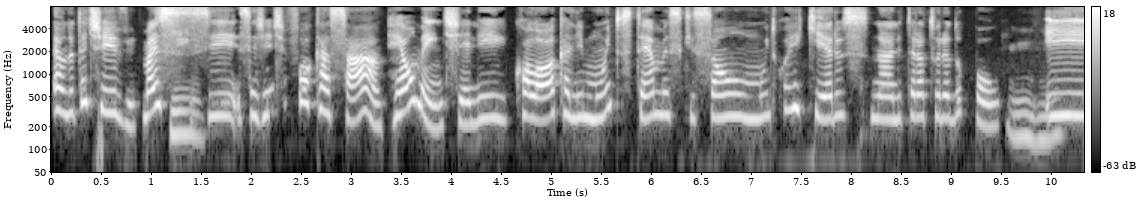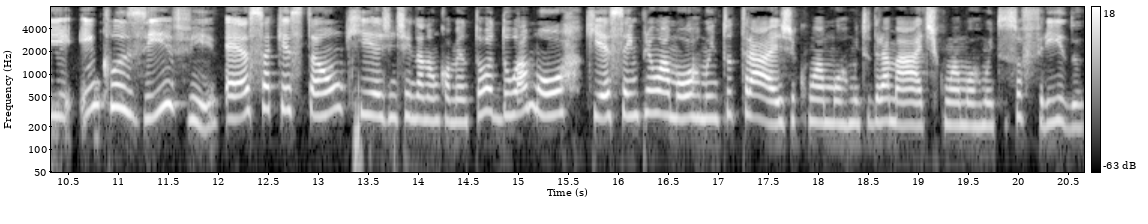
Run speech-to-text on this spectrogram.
é um detetive. Mas se, se a gente for caçar, realmente, ele coloca ali muitos temas que são muito corriqueiros na literatura do Poe. Uhum. E, inclusive, essa questão que a gente ainda não comentou do amor, que é sempre um amor muito trágico, um amor muito dramático, um amor muito sofrido.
